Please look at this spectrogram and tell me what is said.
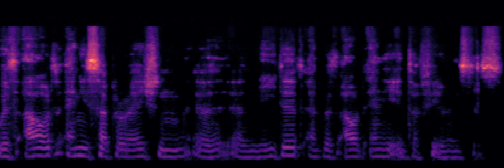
without any separation uh, uh, needed and without any interferences.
